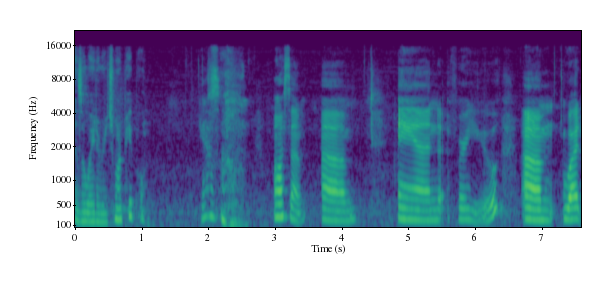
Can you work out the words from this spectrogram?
as a way to reach more people. Yeah. awesome. Um, and for you, um, what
